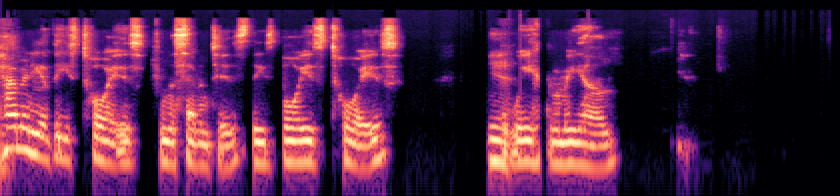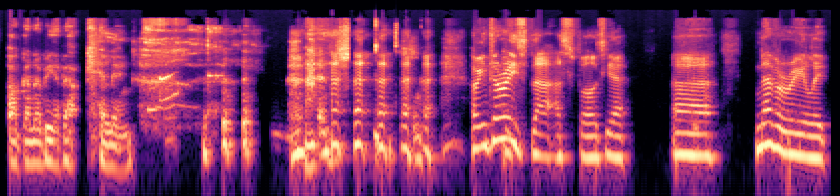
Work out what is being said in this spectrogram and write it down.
How many of these toys from the seventies? These boys' toys yeah. that we had when we were young are going to be about killing. I mean, there is that, I suppose. Yeah, uh, never really.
